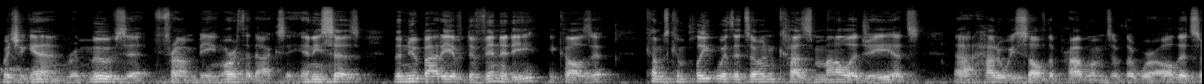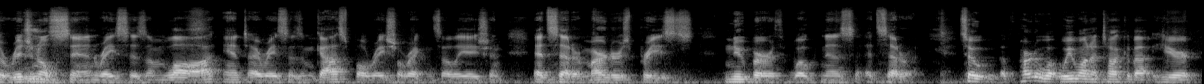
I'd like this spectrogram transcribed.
which again removes it from being orthodoxy. And he says the new body of divinity, he calls it, comes complete with its own cosmology. It's uh, how do we solve the problems of the world? It's original sin, racism, law, anti-racism, gospel, racial reconciliation, etc. Martyrs, priests, new birth, wokeness, etc. So uh, part of what we want to talk about here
